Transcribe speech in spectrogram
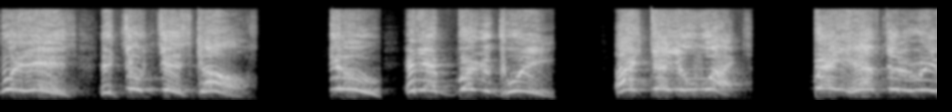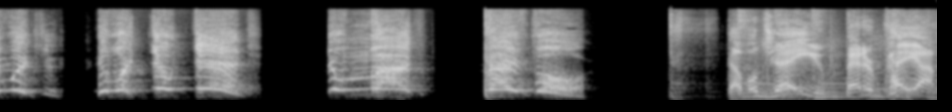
what it is that you just caused. You and that Burger Queen. I tell you what, bring him to the ring with you. And what you did, you must pay for. Double J, you better pay up.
